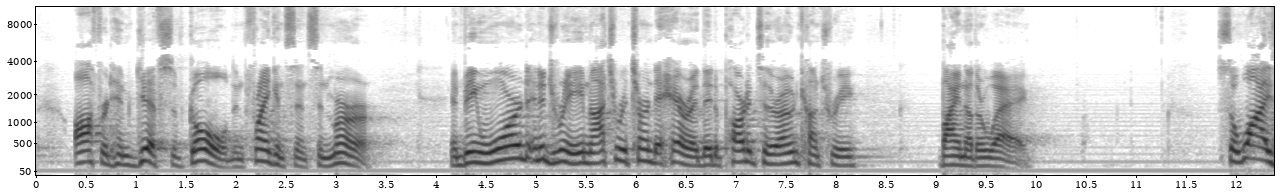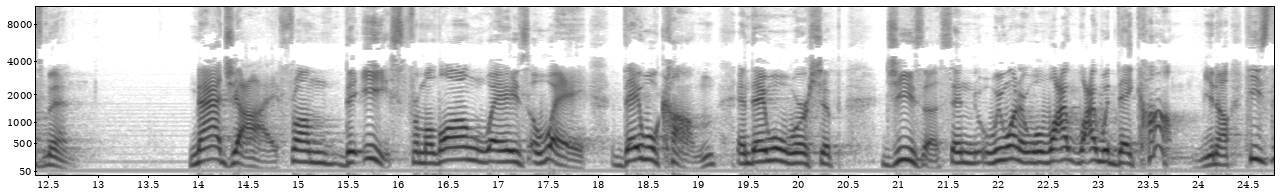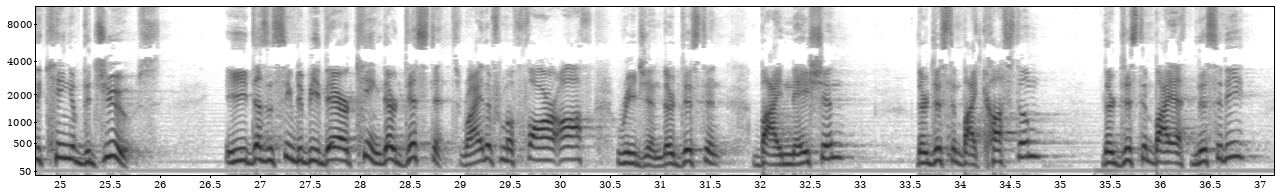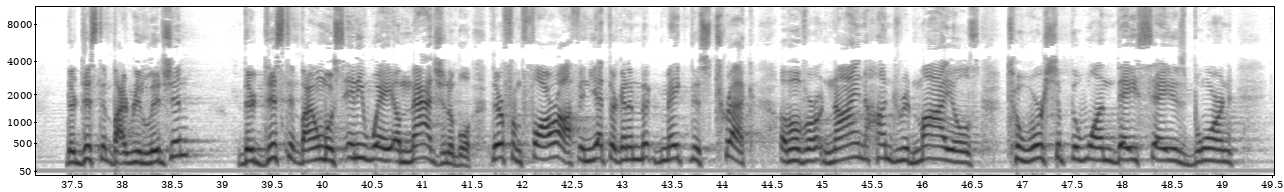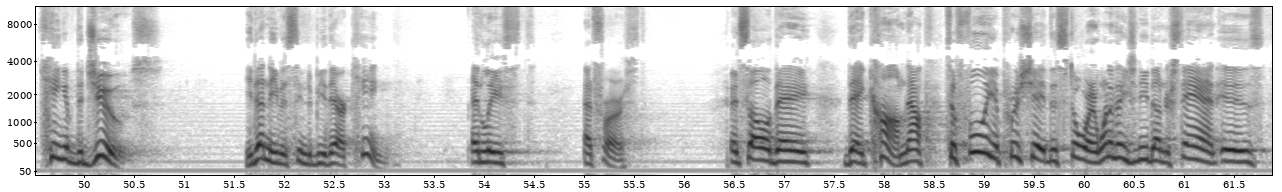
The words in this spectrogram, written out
offered him gifts of gold and frankincense and myrrh. And being warned in a dream not to return to Herod, they departed to their own country by another way. So, wise men, magi from the east, from a long ways away, they will come and they will worship Jesus. And we wonder, well, why, why would they come? You know, he's the king of the Jews. He doesn't seem to be their king. They're distant, right? They're from a far off region. They're distant by nation. They're distant by custom. They're distant by ethnicity. They're distant by religion. They're distant by almost any way imaginable. They're from far off, and yet they're going to make this trek of over 900 miles to worship the one they say is born King of the Jews. He doesn't even seem to be their king, at least at first. And so they, they come. Now, to fully appreciate this story, one of the things you need to understand is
